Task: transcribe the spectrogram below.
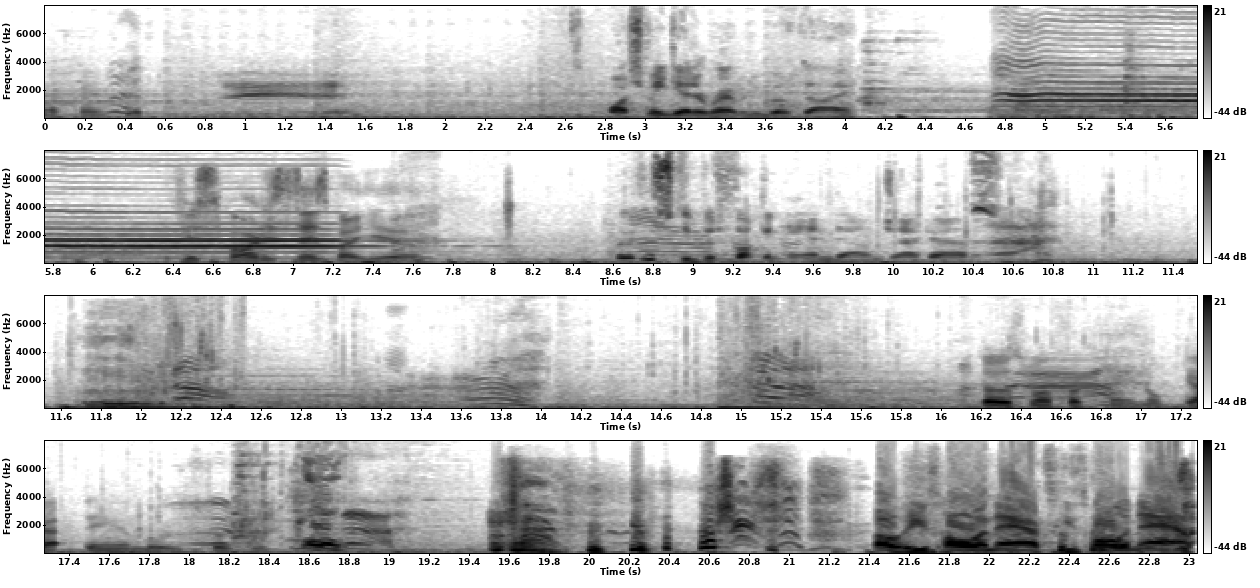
Okay, good. Watch me get it right when you both die. If he's smart, he stays by you. Put your stupid fucking hand down, jackass. Those motherfuckers ain't no goddamn Lord Circle. Oh! oh, he's hauling ass. He's hauling ass.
